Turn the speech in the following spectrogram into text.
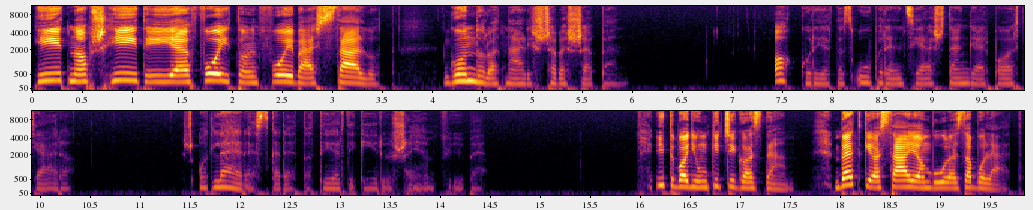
hét nap s hét éjjel folyton folyvás szállott, gondolatnál is sebesebben. Akkor ért az óperenciás tenger partjára, és ott leereszkedett a térdig érő fűbe. Itt vagyunk, kicsi gazdám. Bedd ki a szájamból a zabolát.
